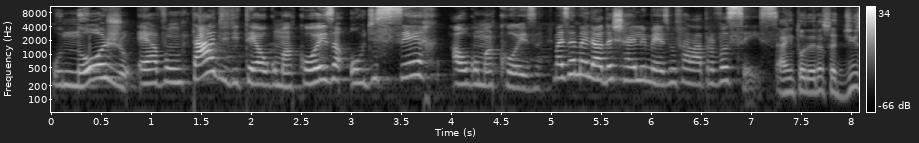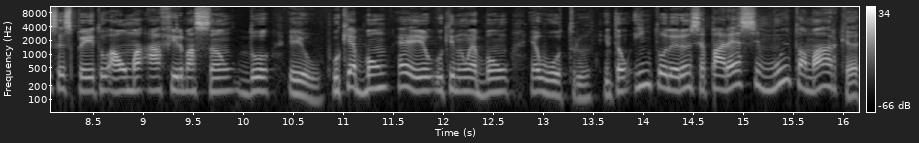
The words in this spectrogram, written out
O nojo é a vontade de ter alguma coisa ou de ser alguma coisa. Mas é melhor deixar ele mesmo falar para vocês. A intolerância diz respeito a uma afirmação do eu. O que é bom é eu, o que não é bom é o outro. Então, intolerância parece muito a marca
